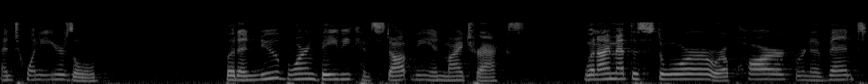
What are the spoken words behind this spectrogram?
and 20 years old. But a newborn baby can stop me in my tracks. When I'm at the store or a park or an event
